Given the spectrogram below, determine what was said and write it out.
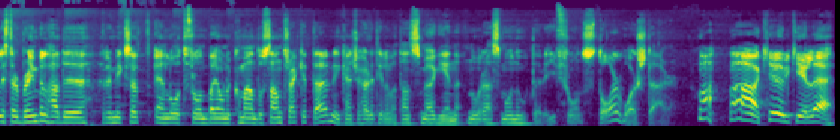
Alistair Brimble hade remixat en låt från Bionic Commando-soundtracket där. Ni kanske hörde till och med att han smög in några små noter ifrån Star Wars där. Haha, kul kille!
